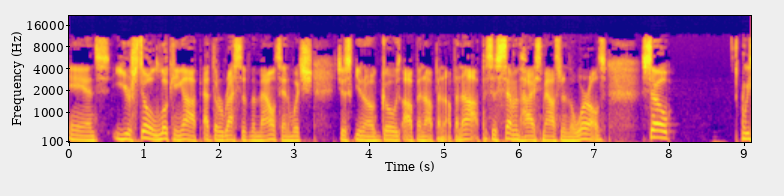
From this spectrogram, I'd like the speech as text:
and you're still looking up at the rest of the mountain, which just, you know, goes up and up and up and up. It's the seventh highest mountain in the world. So we,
